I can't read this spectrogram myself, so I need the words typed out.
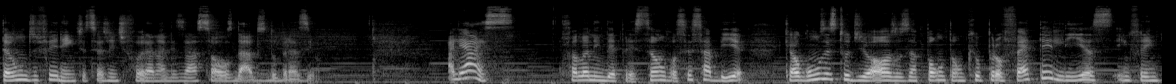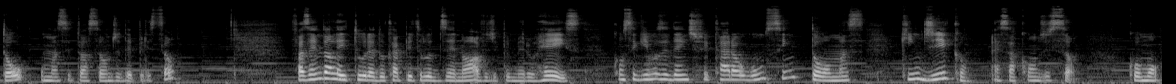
tão diferente se a gente for analisar só os dados do Brasil. Aliás, falando em depressão, você sabia que alguns estudiosos apontam que o profeta Elias enfrentou uma situação de depressão? Fazendo a leitura do capítulo 19 de 1 Reis, conseguimos identificar alguns sintomas que indicam essa condição, como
